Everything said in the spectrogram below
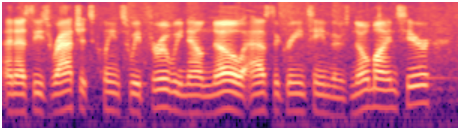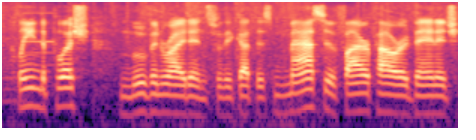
and as these ratchets clean sweep through, we now know as the green team there's no mines here, clean to push. moving right in. So they've got this massive firepower advantage.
